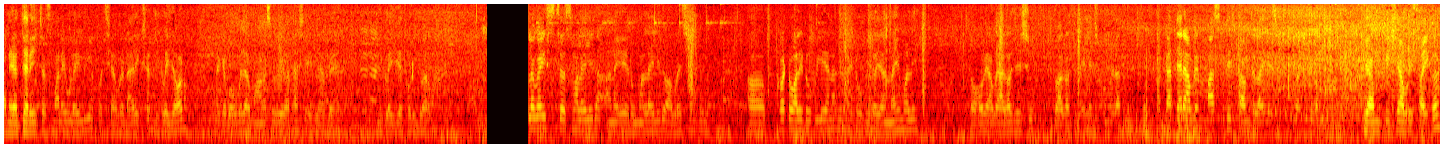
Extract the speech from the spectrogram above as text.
અને અત્યારે એ ચશ્માને એવું લઈ લઈએ. પછી આપણે ડાયરેક્શન નીકળી જવાનું. એટલે કે બહુ બધા માણસો ભેગા થશે એટલે આપણે નીકળી જઈએ થોડીક વારમાં. ચાલો ગાઈસ, ચશ્મા લઈ લીધા અને રૂમાલ લઈ લીધો. આપણે શું પેલું કટવાળી ટોપી લેવાના નથી મને ટોપી તો યાર નહીં મળી. તો હવે આપણે આગળ જઈશું. તો આગળથી લઈ લઈશું અમે બાકી અત્યારે આપણે મસ્તથી જ કામ ચલાવી લઈશું ત્યાં મૂકી છે આપણી સાયકલ.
